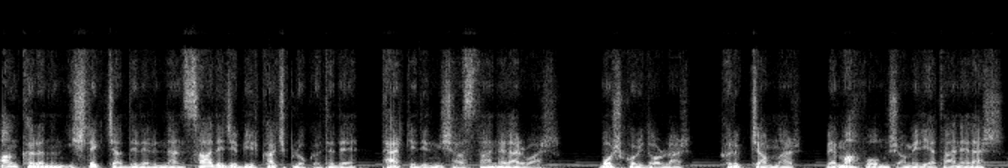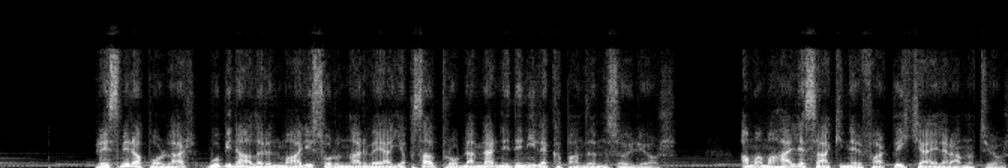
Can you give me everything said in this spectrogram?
Ankara'nın işlek caddelerinden sadece birkaç blok ötede terk edilmiş hastaneler var. Boş koridorlar, kırık camlar ve mahvolmuş ameliyathaneler. Resmi raporlar bu binaların mali sorunlar veya yapısal problemler nedeniyle kapandığını söylüyor. Ama mahalle sakinleri farklı hikayeler anlatıyor.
